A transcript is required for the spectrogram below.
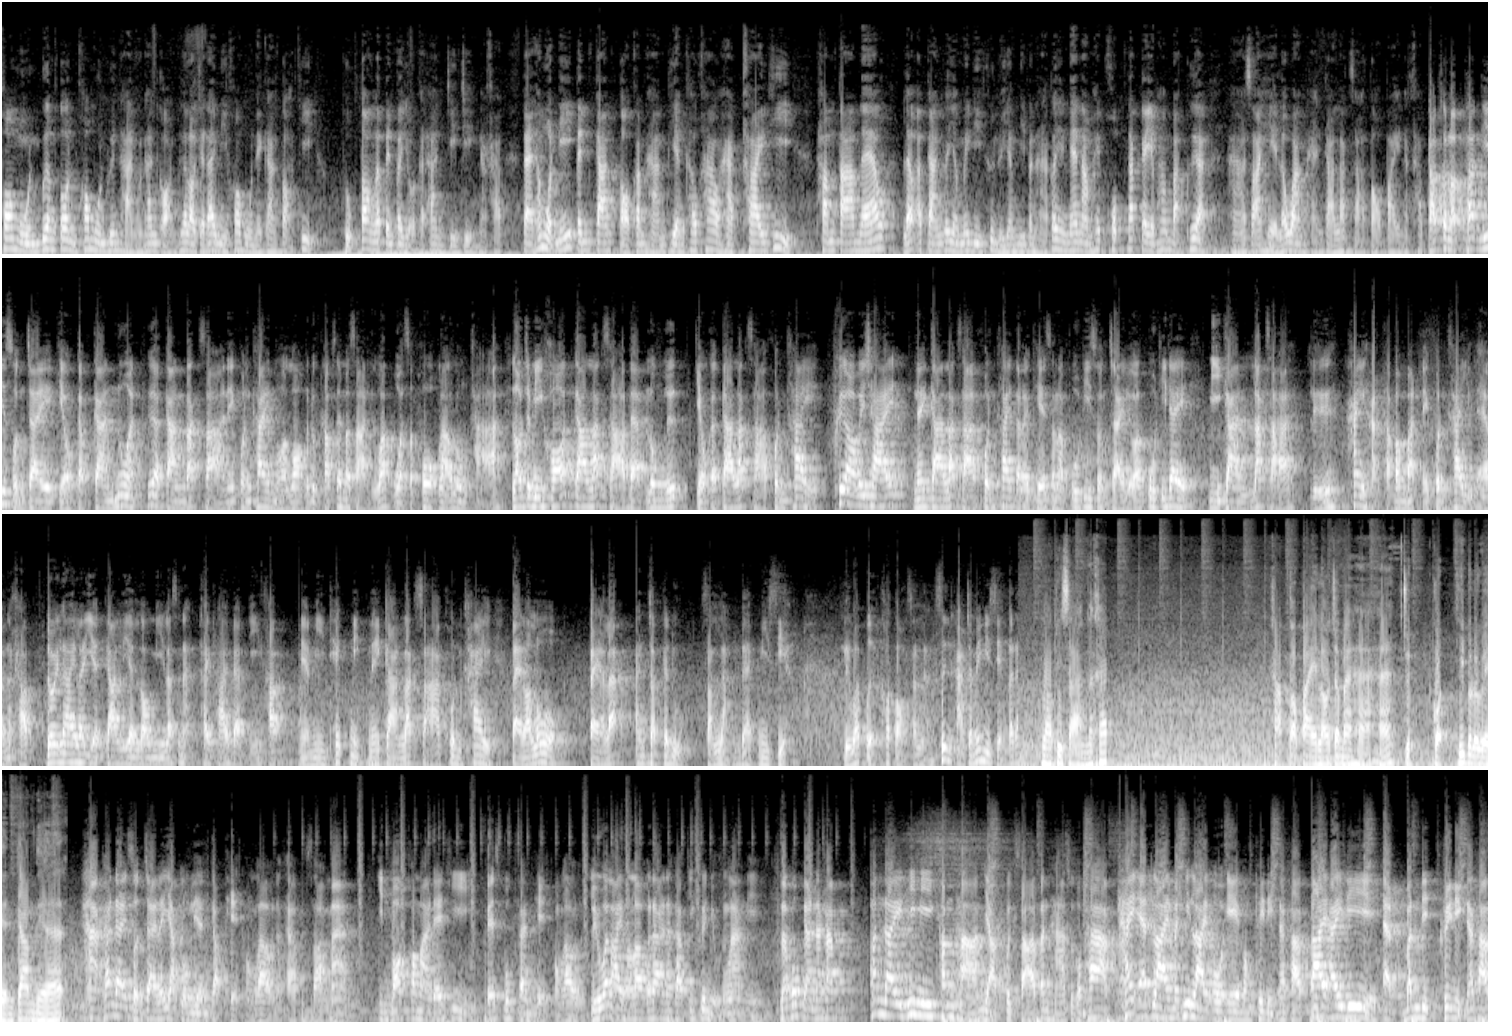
ข้อมูลเบื้องต้นข้อมูลพื้นฐานของท่านก่อน เพื่อเราจะได้มีข้อมูลในการตอบที่ ถูกต้องและเป็นประโยชน์กับท่านจริง ๆ นะครับ แต่ทั้งหมดนี้เป็นการตอบคำถามเพียงคร่าวๆ หากใครที่ทำตามแล้ว แล้วอาการก็ยังไม่ดีขึ้นหรือยังมีปัญหาก็ยังแนะนำให้พบนักกายภาพบำบัดเพื่อ หาสาเหตุและวางแผนการรักษาต่อไปนะครับ ครับสำหรับท่านที่สนใจเกี่ยวกับการนวดเพื่อการรักษาในคนไข้หมอนรองกระดูกทับเส้นประสาทหรือว่าปวดสะโพกล้าวลงขา เราจะมีคอร์สการรักษาแบบลงลึกเกี่ยวกับการรักษาคนไข้ เพื่อเอาไปใช้ในการรักษาคนไข้แต่ละเคสสำหรับผู้ที่สนใจ หรือว่าผู้ที่ได้มีการรักษาหรือให้หัตถบำบัดในคนไข้อยู่แล้วนะครับ โดยรายละเอียดการเรียนเรามีลักษณะคล้ายๆ แบบนี้ครับเนี่ยมีเทคนิคในการรักษาคนไข้แต่ละโรคแต่ละการจัดกระดูกสันหลังแบบมีเสียง หรือว่าเปิดข้อต่อสันหลัง ซึ่งอาจจะไม่มีเสียงก็ได้ รอบที่ 3 นะครับ ครับต่อไปเราจะมาหาจุดกดที่บริเวณกล้ามเนื้อ หากท่านใดสนใจและอยากลงเรียนกับเพจของเรานะครับ สามารถ อินบ็อกเข้ามาได้ที่ Facebook Fanpage ของเรา หรือว่าไลน์ของเราก็ได้นะครับ ที่ขึ้นอยู่ข้างล่างนี้ แล้วพบกันนะครับ ท่านใดที่มีคำถามอยากปรึกษาปัญหาสุขภาพ ให้แอดไลน์มาที่ไลน์ OA ของคลินิกนะครับใต้ ID แอดบัณฑิตคลินิกนะครับ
